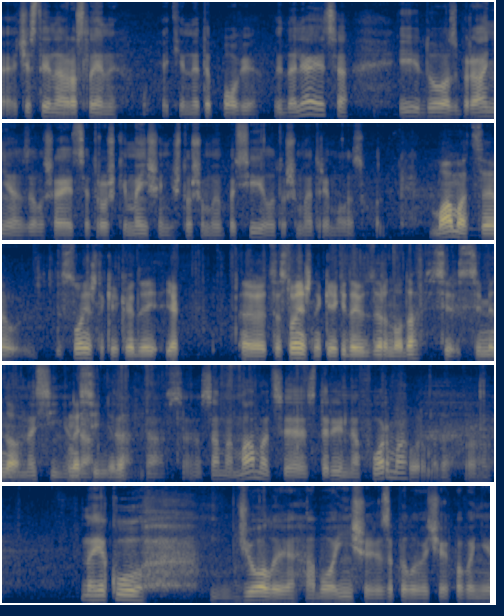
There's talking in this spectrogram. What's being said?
е, частина рослин, які нетипові, видаляється, і до збирання залишається трошки менше, ніж те, що ми посіяли, те, що ми отримали сходи. Мама це соняшники, які дає, як, е, це соняшники, які дають зерно, да? Сі- Сімена Насіння, Насіння, да, да, да. да. Саме мама це стерильна форма, форма. Да? Ага. на яку бджоли або інші запилувачі повинні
